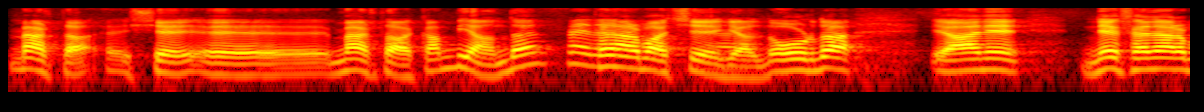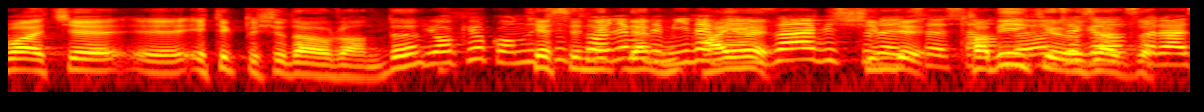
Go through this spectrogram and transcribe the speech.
Mert, şey, e, Mert Hakan bir anda Fener- Fenerbahçe'ye geldi. Orada yani ne Fenerbahçe e, etik dışı davrandı. Yok yok onun için söylemedim. Yine Hayır, benzer bir süreç Şimdi, yaşandı. Tabii ki Önce özel.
